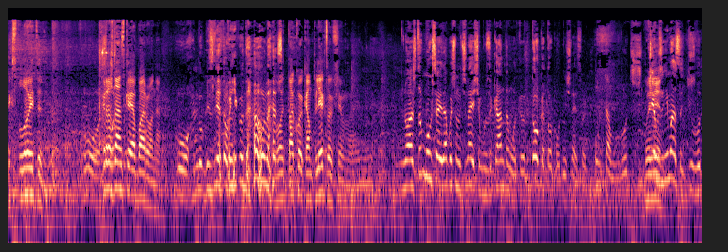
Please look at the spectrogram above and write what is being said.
Exploited. Гражданская оборона. Ох, ну без этого никуда у нас. Вот такой комплект, в общем. Ну а что мог сказать, допустим, начинающим музыкантам, вот, который только-только вот начинает свой путь, там, вот, Блин. чем заниматься, вот,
